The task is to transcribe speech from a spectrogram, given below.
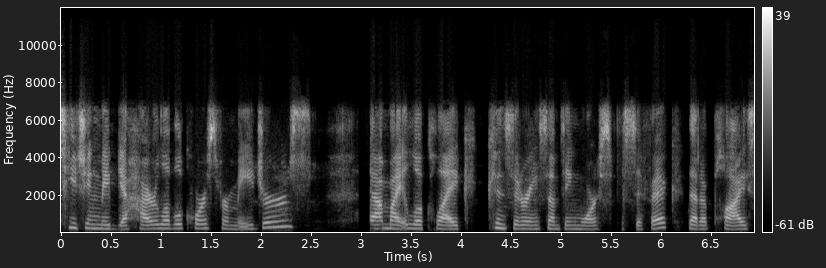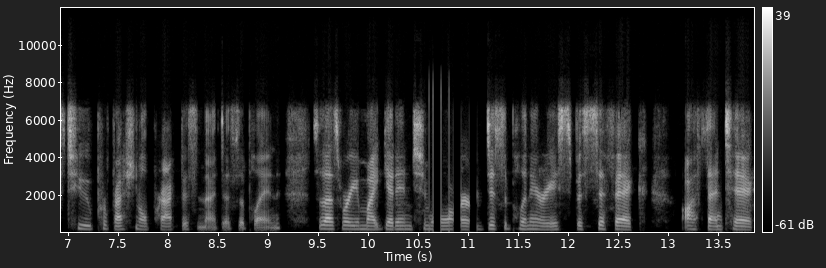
teaching maybe a higher level course for majors, that might look like considering something more specific that applies to professional practice in that discipline. So that's where you might get into more disciplinary specific, authentic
